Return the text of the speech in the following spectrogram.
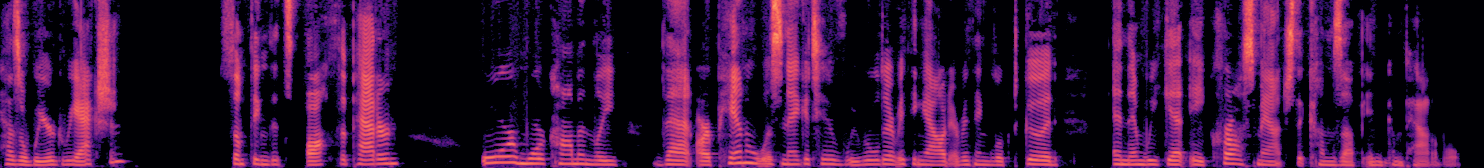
has a weird reaction, something that's off the pattern, or more commonly, that our panel was negative, we ruled everything out, everything looked good, and then we get a cross match that comes up incompatible.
